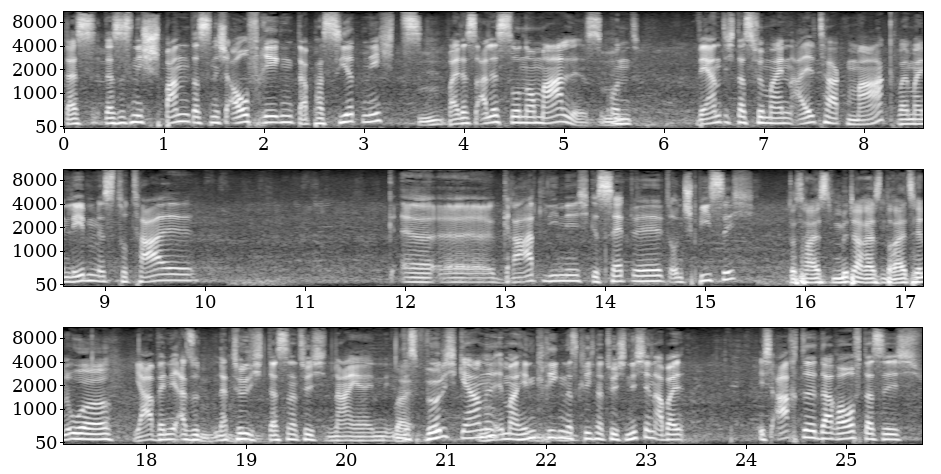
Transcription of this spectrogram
das, das ist nicht spannend, das ist nicht aufregend, da passiert nichts, mhm. weil das alles so normal ist. Mhm. Und während ich das für meinen Alltag mag, weil mein Leben ist total äh, äh, geradlinig, gesettelt und spießig. Das heißt Mittagessen 13 Uhr. Ja, wenn also natürlich, das ist natürlich, naja, Nein. das würde ich gerne mhm. immer hinkriegen, das kriege ich natürlich nicht hin, aber ich achte darauf, dass ich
